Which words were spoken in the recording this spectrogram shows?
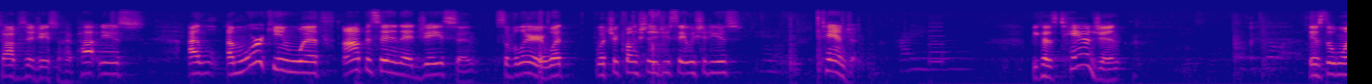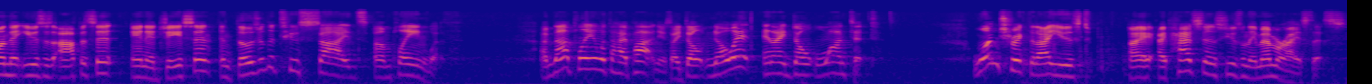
So opposite, adjacent, hypotenuse. I, I'm working with opposite and adjacent. So Valeria, what, what trig function did you say we should use? Tangent. How do you know that? Because tangent is the one that uses opposite and adjacent, and those are the two sides I'm playing with. I'm not playing with the hypotenuse. I don't know it, and I don't want it. One trick that I used, I, I've had students use when they memorize this.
